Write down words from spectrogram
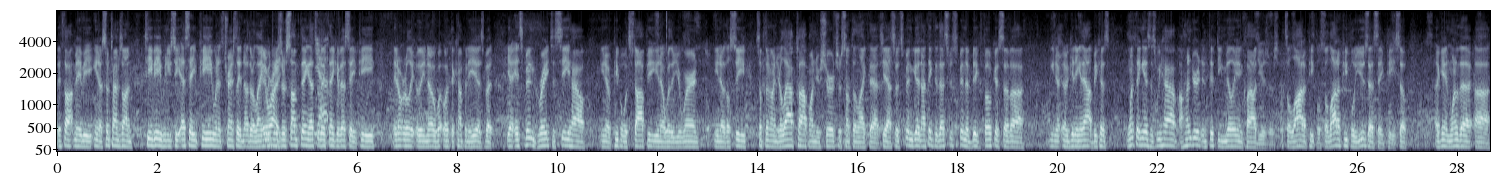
They thought maybe, you know, sometimes on TV when you see SAP, when it's translated in other languages right. or something, that's yeah. what they think of SAP. They don't really really know what, what the company is, but yeah, it's been great to see how, you know, people would stop you, you know, whether you're wearing, you know, they'll see something on your laptop, on your shirts or something like that. So, yeah, so it's been good, and I think that that's just been a big focus of, uh, you know, getting it out because one thing is, is we have 150 million cloud users. It's a lot of people, so a lot of people use SAP. So again, one of the uh,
